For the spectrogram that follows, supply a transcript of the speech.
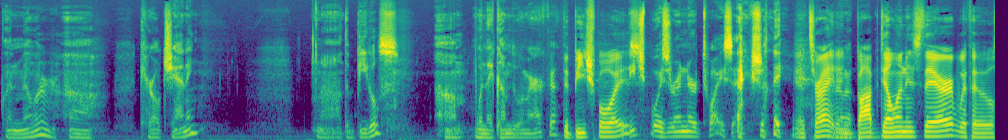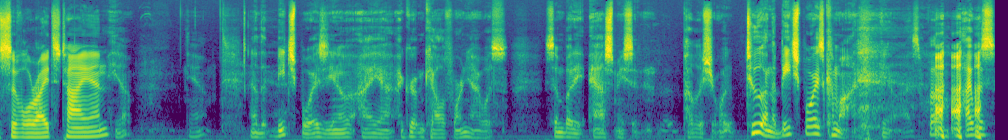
Glenn Miller. Uh, Carol Channing. Uh, the Beatles. Um, when they come to America. The Beach Boys. Beach Boys are in there twice, actually. That's right. and uh, Bob Dylan is there with a little civil rights tie-in. Yep. Yeah. Now the Beach Boys, you know, I uh, I grew up in California. I was somebody asked me said publisher. Two on the Beach Boys? Come on. You know, I was, well, I was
